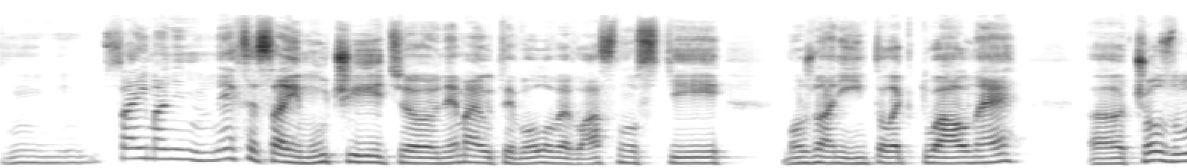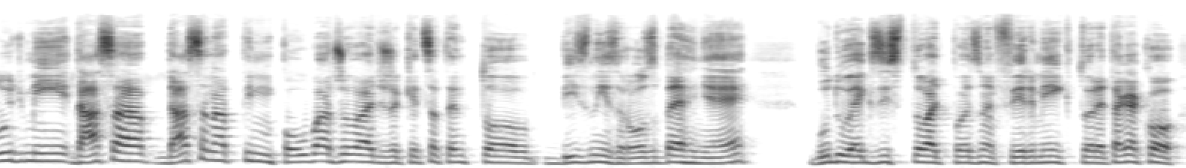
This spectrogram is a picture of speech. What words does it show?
mm, sa im ani, nechce sa im učiť, nemajú tie volové vlastnosti, možno ani intelektuálne. Čo s ľuďmi, dá sa, dá sa nad tým pouvažovať, že keď sa tento biznis rozbehne, budú existovať povedzme firmy, ktoré tak ako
